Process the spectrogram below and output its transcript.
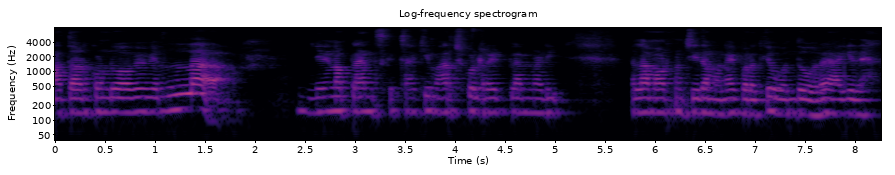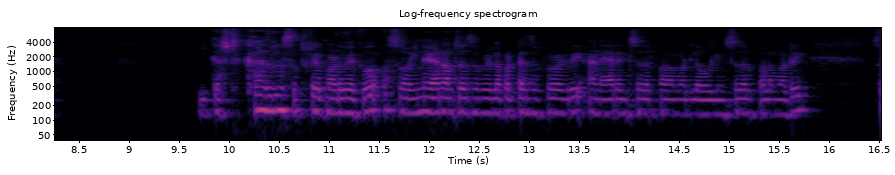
ಮಾತಾಡಿಕೊಂಡು ಅವೆಲ್ಲ ಏನೇನೋ ಪ್ಲ್ಯಾನ್ ಸ್ಕೆಚ್ ಹಾಕಿ ಮಾರ್ಚ್ಗಳು ರೈಟ್ ಪ್ಲ್ಯಾನ್ ಮಾಡಿ ಎಲ್ಲ ಮಾಡ್ಕೊಂಡು ಸೀದಾ ಮನೆಗೆ ಬರೋದಕ್ಕೆ ಒಂದೂವರೆ ಆಗಿದೆ. ಈ ಕಷ್ಟಕ್ಕಾದರೂ ಸಬ್ಸ್ಕ್ರೈಬ್ ಮಾಡಬೇಕು. ಸೊ ಇನ್ನೂ ಯಾರು ನಮ್ಮ ಸಬ್ಸ್ಕ್ರೈಬ್ ಇಲ್ಲ, ಪಟ್ಟ ಸಬ್ಸ್ಕ್ರೈಬ್ ಆಗಿರಿ. ಆ್ಯಂಡ್ ಯಾರು ಇನ್ಸ್ಟಾದಲ್ಲಿ ಫಾಲೋ ಮಾಡಿಲ್ಲ ಹೋಗಿ ಇನ್ಸ್ಟಾದಲ್ಲಿ ಫಾಲೋ ಮಾಡಿರಿ. ಸೊ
